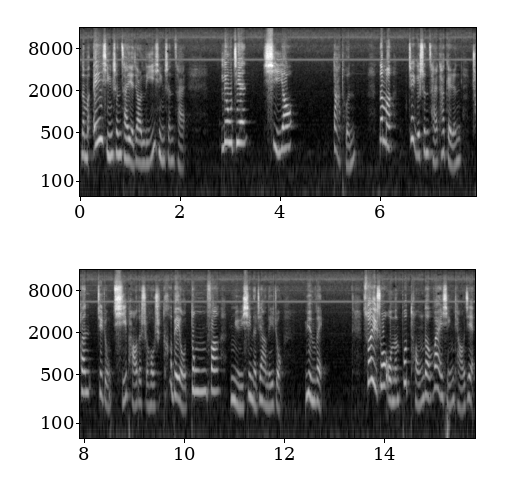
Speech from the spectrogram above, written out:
那么 A 型身材也叫梨形身材，溜肩、细腰、大臀。那么这个身材，它给人穿这种旗袍的时候，是特别有东方女性的这样的一种韵味。所以说，我们不同的外形条件，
